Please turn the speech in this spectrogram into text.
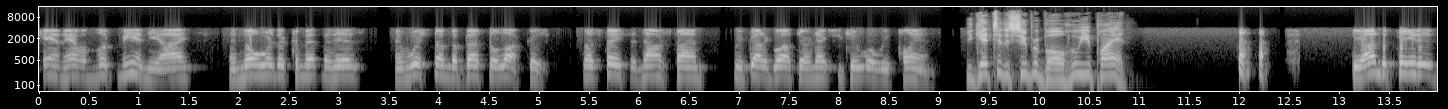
can, have them look me in the eye and know where their commitment is and wish them the best of luck because let's face it, now it's time we've got to go out there and execute what we planned. You get to the Super Bowl, who are you playing? the undefeated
